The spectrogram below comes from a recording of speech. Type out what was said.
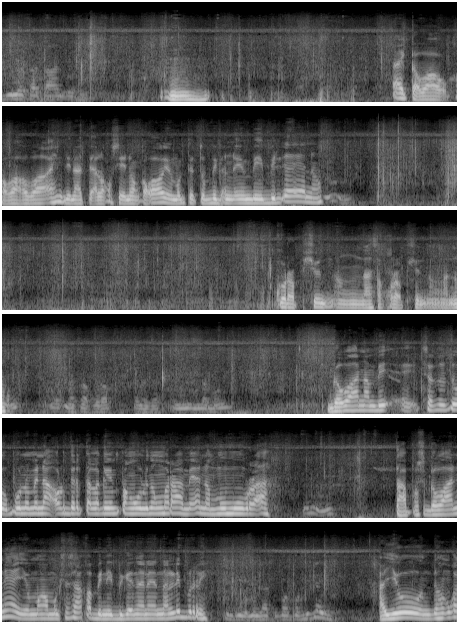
Hindi natataan ko. Mm. Ay, kawawa, kawawa. Ay, hindi natin alam kung sino ang kawawa. Yung magtutubig, ano yung bibili, eh, ano? Corruption, ang nasa corruption ng ano. Nasa kurap talaga, yung lamang. Gawa ng, eh, sa totoo po namin na-order talaga yung Pangulo ng marami, ano, mumura ah. Tapos gawa niya, yung mga magsasaka, binibigyan na nila ng libre. Hindi naman natin papabigay. Ayun, doon ko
